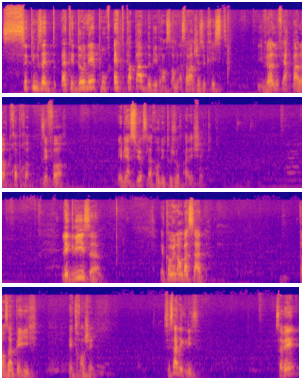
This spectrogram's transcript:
ce qui nous a été donné pour être capable de vivre ensemble, à savoir Jésus-Christ. Ils veulent le faire par leurs propres efforts. Et bien sûr, cela conduit toujours à l'échec. L'Église est comme une ambassade dans un pays étranger. C'est ça l'Église. Vous savez,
